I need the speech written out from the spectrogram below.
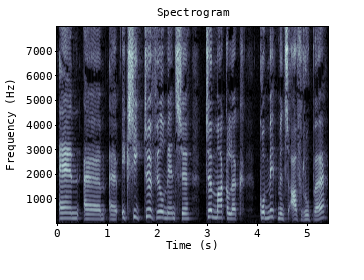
En uh, ik zie te veel mensen te makkelijk commitments afroepen.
